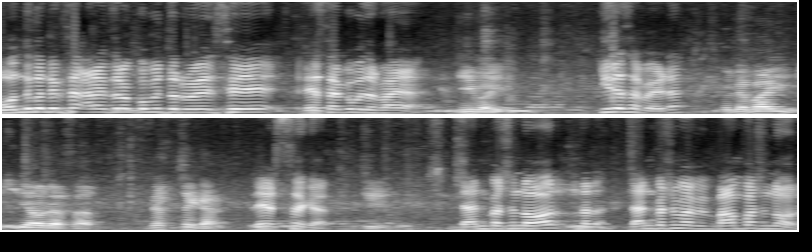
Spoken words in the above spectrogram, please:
বন্ধুগণ দেখছে আরেক জোড়া কবিতর রয়েছে রেসার কবিতর ভাইয়া। জি ভাই। কি রেসার ভাই এটা? ওটা ভাই ইয়ে স্যার জি জি। ডান পাশে নর ডান পাশে বাম পাশে নর।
